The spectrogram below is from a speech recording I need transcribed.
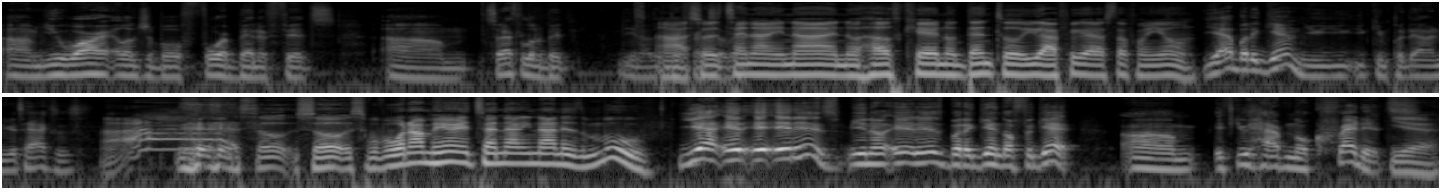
um, you are eligible for benefits. Um, so that's a little bit, you know, the Ah, so the of 1099, no health care, no dental. You gotta figure out stuff on your own. Yeah, but again, you, you you can put that on your taxes. Ah, so so so what I'm hearing, 1099 is the move. Yeah, it, it, it is. You know, it is. But again, don't forget, um, if you have no credits, Yeah.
